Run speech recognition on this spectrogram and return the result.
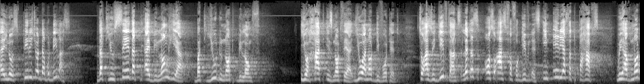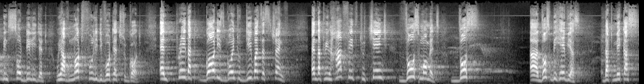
uh, you know, spiritual double dealers. That you say that I belong here, but you do not belong. Your heart is not there. You are not devoted. So, as we give thanks, let us also ask for forgiveness in areas that perhaps we have not been so diligent, we have not fully devoted to God. And pray that God is going to give us the strength and that we'll have faith to change those moments, those, uh, those behaviors that make us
